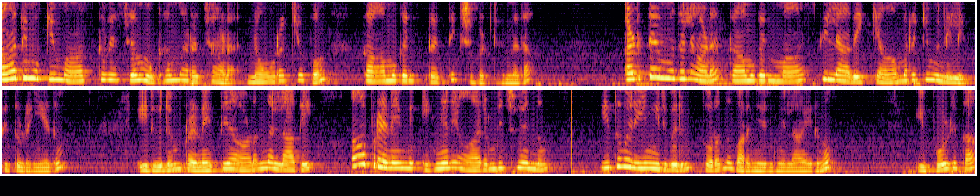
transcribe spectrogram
ആദ്യമൊക്കെ മാസ്ക് വെച്ച് മുഖം മറച്ചാണ് നോറയ്ക്കൊപ്പം കാമുകൻ പ്രത്യക്ഷപ്പെട്ടിരുന്നത്. അടുത്ത മുതലാണ് കാമുകൻ മാസ്ക് ഇല്ലാതെ ക്യാമറയ്ക്ക് മുന്നിൽ എത്തി തുടങ്ങിയതും. ഇരുവരും പ്രണയത്തിനാണെന്നല്ലാതെ ആ പ്രണയം എങ്ങനെ ആരംഭിച്ചുവെന്നും ഇതുവരെയും ഇരുവരും തുറന്നു പറഞ്ഞിരുന്നില്ലായിരുന്നു. ഇപ്പോഴത്തെ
